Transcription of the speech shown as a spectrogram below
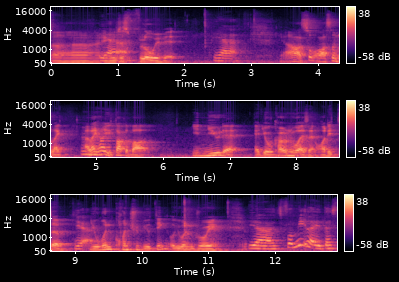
Uh, and you just flow with it. Yeah. Yeah, so awesome. Like I like how you talk about you knew that at your current role as an auditor, Yeah. you weren't contributing or you weren't growing. Yeah, for me, like there's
